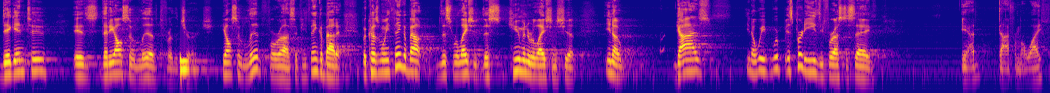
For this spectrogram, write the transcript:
dig into, is that he also lived for the church. He also lived for us, if you think about it. Because when we think about this relation, this human relationship, you know, guys, you know, we, it's pretty easy for us to say, yeah, I'd die for my wife.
